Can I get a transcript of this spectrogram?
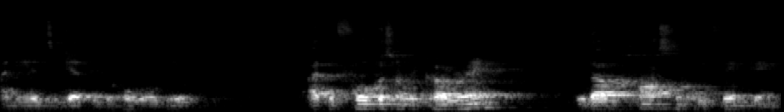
I needed to get through the whole ordeal. I could focus on recovering without constantly thinking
